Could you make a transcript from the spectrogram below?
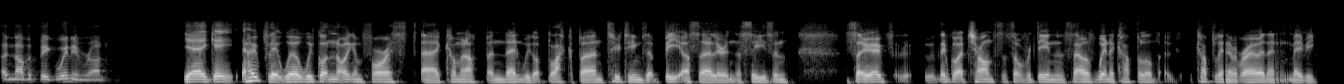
another big winning run. Yeah, hopefully it will. We've got Nottingham Forest uh, coming up, and then we've got Blackburn, two teams that beat us earlier in the season. So they've got a chance to sort of redeem themselves, win a couple of a couple in a row, and then maybe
